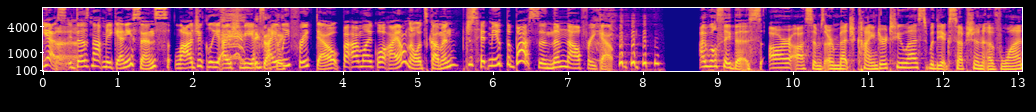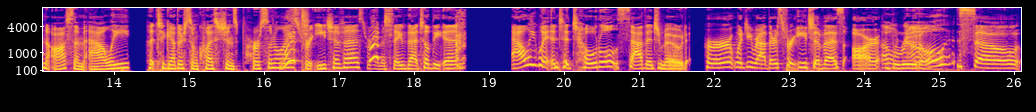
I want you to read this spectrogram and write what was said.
yes, it does not make any sense. Logically, I should be Exactly. highly freaked out, but I'm like, well, I don't know what's coming. Just hit me with the bus and then I'll freak out. I will say this our awesomes are much kinder to us, with the exception of one awesome Allie put together some questions personalized What? for each of us. We're going to save that till the end. Allie went into total savage mode. Her would you rather's for each of us are Oh, brutal. So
